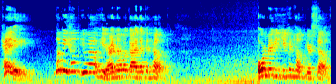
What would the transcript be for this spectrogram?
Hey, let me help you out here. I know a guy that can help. Or maybe you can help yourself.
